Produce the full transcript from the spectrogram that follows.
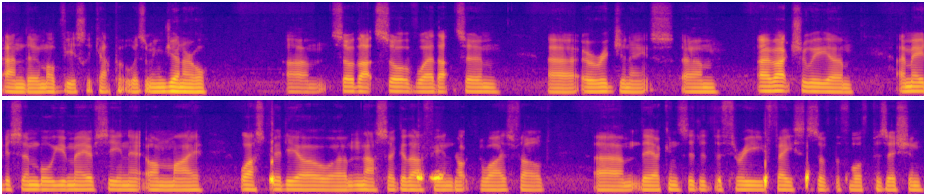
and um, obviously capitalism in general. Um, so that's sort of where that term uh, originates. Um, I've actually um, I made a symbol. You may have seen it on my last video. Um, Nasser, Gaddafi, and Dr. Weisfeld. Um, they are considered the three faces of the fourth position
